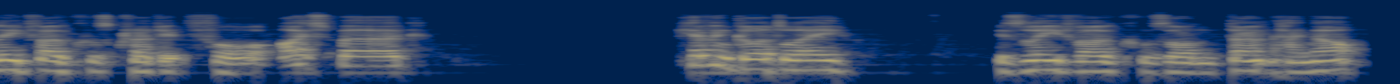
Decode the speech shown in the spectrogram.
lead vocals credit for Iceberg. Kevin Godley is lead vocals on Don't Hang Up.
